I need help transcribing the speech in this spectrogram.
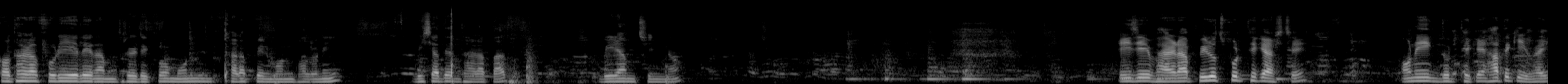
কথাটা ফুরিয়ে এলে নাম ধরে রেখো, মন খারাপের মন ভালো নেই, বিষাদের ধারাপাত, বিরাম চিহ্ন। এই যে ভাইরা পিরোজপুর থেকে আসছে, অনেক দূর থেকে। হাতে কি ভাই?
